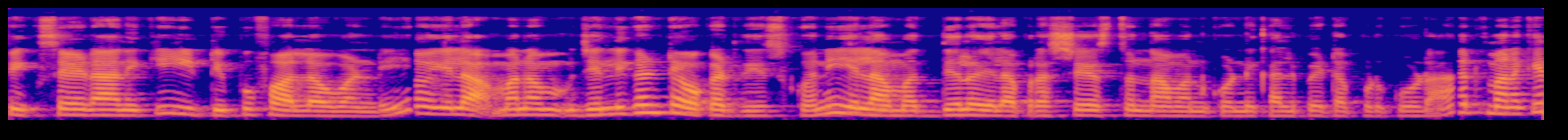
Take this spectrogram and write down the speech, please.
ఫిక్స్ చేయడానికి ఈ టిప్ ఫాలో అవ్వండి. సో ఇలా మనం జల్లిగంటే ఒకటి తీసుకొని ఇలా మధ్యలో ఇలా ప్రెస్ చేస్తున్నాం అనుకోండి కలిపేటప్పుడు కూడా. మనకి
